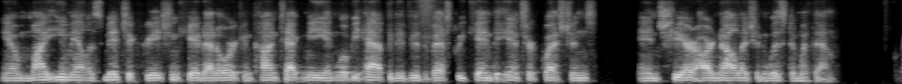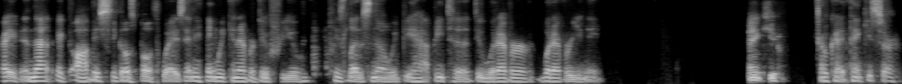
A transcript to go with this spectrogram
you know, my email is mitch at creationcare.org and contact me, and we'll be happy to do the best we can to answer questions and share our knowledge and wisdom with them. Great. And that obviously goes both ways. Anything we can ever do for you, please let us know. We'd be happy to do whatever, whatever you need. Thank you. Okay. Thank you, sir.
